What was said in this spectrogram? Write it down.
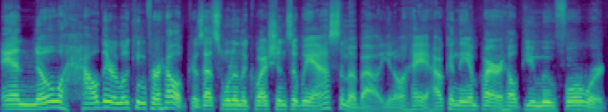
and know how they're looking for help because that's one of the questions that we ask them about. You know, hey, how can the empire help you move forward?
